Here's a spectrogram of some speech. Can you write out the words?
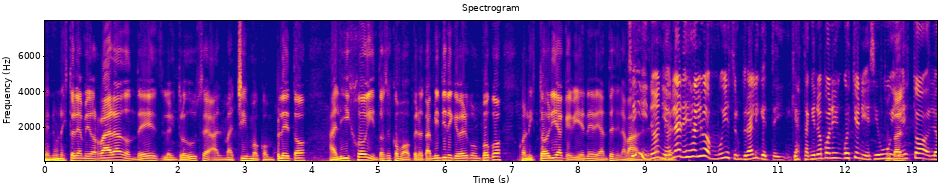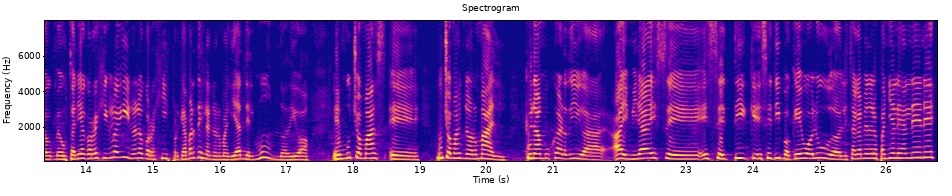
en una historia medio rara donde lo introduce al machismo completo, al hijo y entonces como, pero también tiene que ver con un poco con la historia que viene de antes de la madre. Sí, no, ni hablar, es algo muy estructural y que, te- que hasta que no pones en cuestión y decís, uy, Total. esto lo- me gustaría corregirlo y no lo corregís, porque aparte es la normalidad del mundo, digo, es mucho más, eh, mucho más normal que una mujer diga, ay, mirá ese, ese, ti- que- ese tipo, qué boludo, le está cambiando los pañales al nene,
